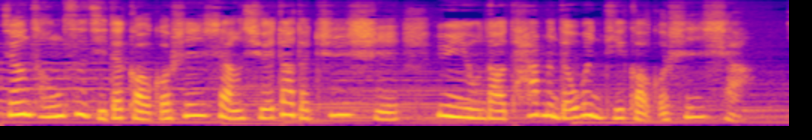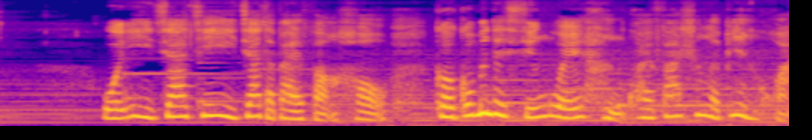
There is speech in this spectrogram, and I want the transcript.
将从自己的狗狗身上学到的知识运用到他们的问题狗狗身上。我一家接一家的拜访后，狗狗们的行为很快发生了变化。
